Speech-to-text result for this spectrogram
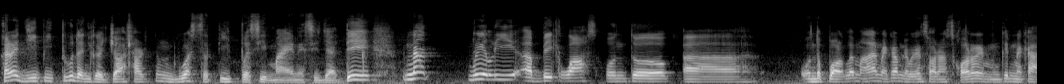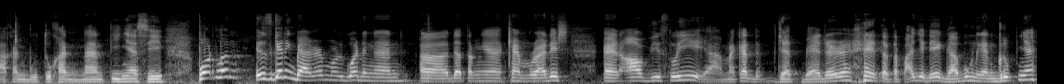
karena GP2 dan juga Josh Hart itu gue setipe sih mainnya sih. Jadi not really a big loss untuk uh, untuk Portland malah mereka mendapatkan seorang scorer yang mungkin mereka akan butuhkan nantinya sih. Portland is getting better menurut gue dengan uh, datangnya Cam Reddish and obviously ya mereka get better. Tetap aja dia gabung dengan grupnya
